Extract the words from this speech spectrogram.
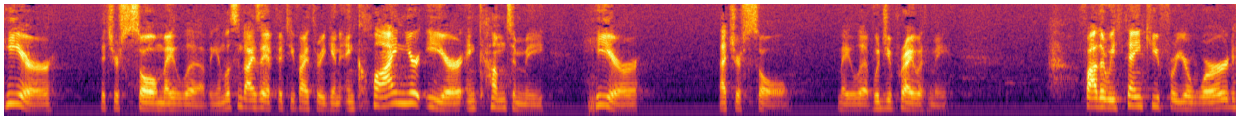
Hear that your soul may live. Again, listen to Isaiah 55, 3 again. Incline your ear and come to me. Hear that your soul may live. Would you pray with me? Father, we thank you for your word.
